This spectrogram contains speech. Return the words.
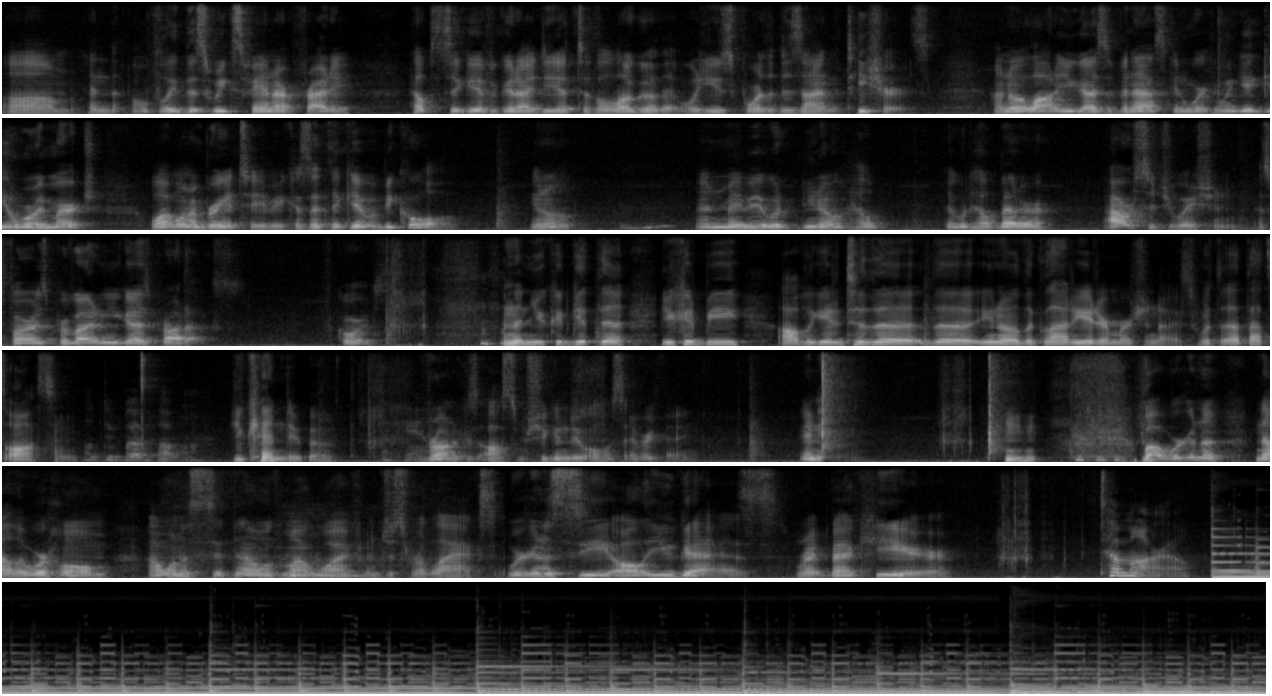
Um, and hopefully this week's Fan Art Friday helps to give a good idea to the logo that we'll use for the design of the T-shirts. I know a lot of you guys have been asking, where can we get Gilroy merch? Well, I want to bring it to you because I think it would be cool, you know? And maybe it would, you know, help, it would help better our situation as far as providing you guys products, of course. And then you could get the, you could be obligated to the, the, you know, the gladiator merchandise. With that, that's awesome. I'll do both of them. You can do both. I can. Veronica's awesome. She can do almost everything. Anything. but we're gonna, now that we're home, I wanna sit down with my mm. wife and just relax. We're gonna see all of you guys right back here Tomorrow.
